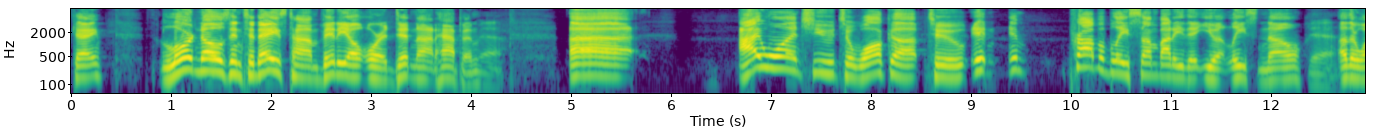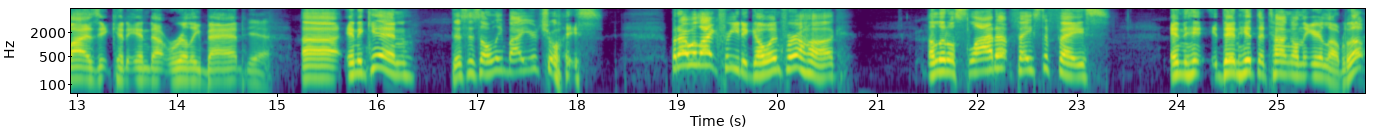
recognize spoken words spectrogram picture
Okay. Lord knows in today's time, video or it did not happen. Yeah. Uh, I want you to walk up to it, it probably somebody that you at least know. Yeah. Otherwise, it could end up really bad. Yeah. Uh, and again, this is only by your choice. But I would like for you to go in for a hug, a little slide up face to face, and hit, then hit the tongue on the earlobe. Well,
